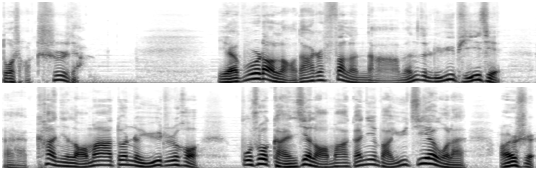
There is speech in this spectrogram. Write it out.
多少吃点。也不知道老大是犯了哪门子驴脾气，哎，看见老妈端着鱼之后，不说感谢老妈，赶紧把鱼接过来，而是。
